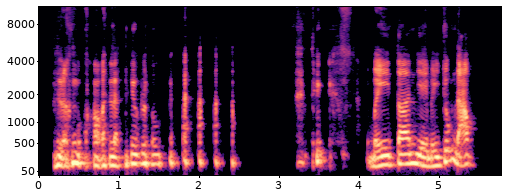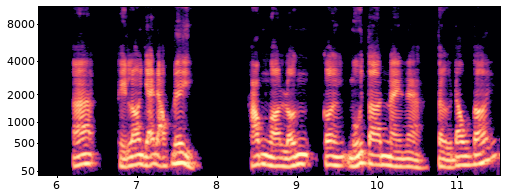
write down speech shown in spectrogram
Luận một hồi là tiêu luôn. Bị tên gì bị trúng độc. À, thì lo giải độc đi không ngồi luận, coi mũi tên này nè, từ đâu tới?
